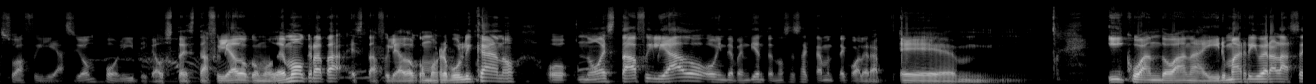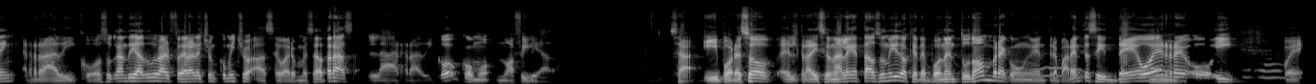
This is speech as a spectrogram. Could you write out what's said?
su afiliación política. ¿Usted está afiliado como demócrata, está afiliado como republicano o no está afiliado o independiente? No sé exactamente cuál era. Em, y cuando Ana Irma Rivera Lacen radicó su candidatura al Federal Election Commission hace varios meses atrás, la radicó como no afiliada. O sea, y por eso el tradicional en Estados Unidos que te ponen tu nombre con entre paréntesis D o R o I. Pues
